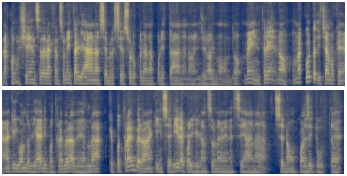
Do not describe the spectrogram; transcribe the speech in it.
la conoscenza della canzone italiana sembra sia solo quella napoletana, no, in giro al mondo, mentre no, una colpa diciamo che anche i gondolieri potrebbero averla, che potrebbero anche inserire qualche canzone veneziana, se non quasi tutte,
